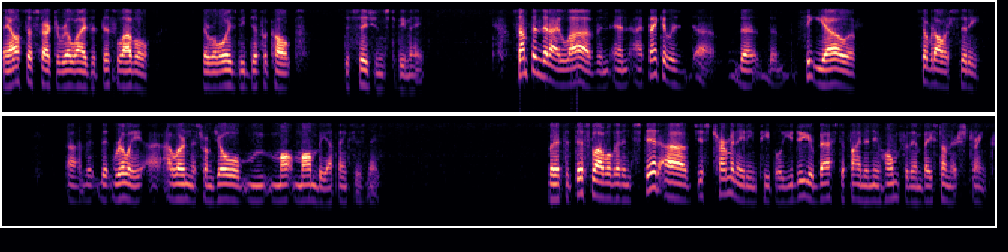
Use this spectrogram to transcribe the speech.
They also start to realize at this level there will always be difficult decisions to be made. Something that I love, and, and I think it was uh, the the CEO of Silver Dollar City uh, that, that really I learned this from Joel Manby, I think is his name. But it's at this level that instead of just terminating people, you do your best to find a new home for them based on their strengths.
